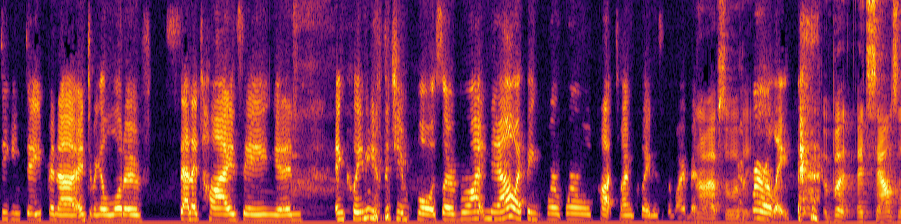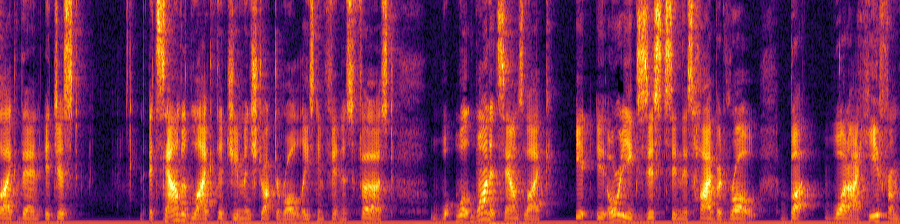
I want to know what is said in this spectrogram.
digging deep and, uh, and doing a lot of sanitizing and and cleaning of the gym floor. So right now, I think we're, we're all part time cleaners at the moment. No, absolutely. Temporarily. but it sounds like then it just it sounded like the gym instructor role, at least in fitness first. Well, one, it sounds like it, it already exists in this hybrid role. But what I hear from,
